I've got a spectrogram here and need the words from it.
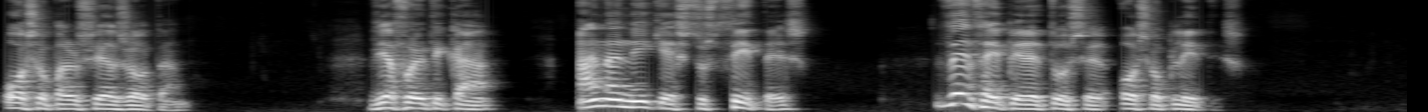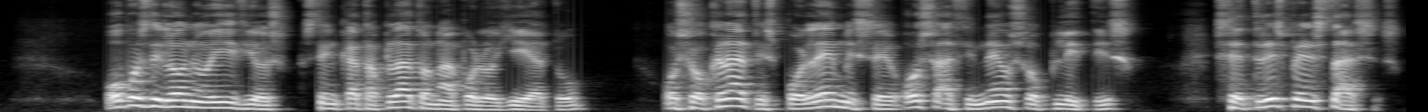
όσο παρουσιαζόταν. Διαφορετικά, αν ανήκε στους θύτες, δεν θα υπηρετούσε ως ο πλήτης. Όπως δηλώνει ο ίδιος στην καταπλάτωνα απολογία του, ο Σοκράτης πολέμησε ως Αθηναίος οπλίτης σε τρεις περιστάσεις.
